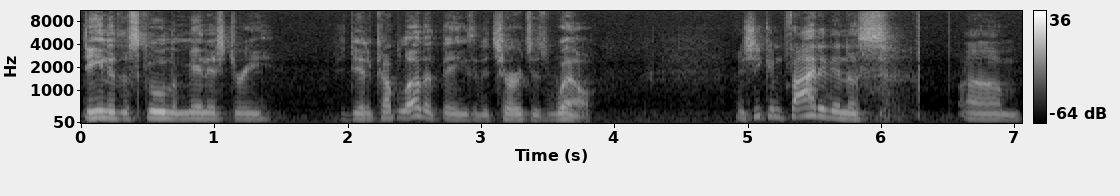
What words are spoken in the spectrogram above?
dean of the school of ministry. She did a couple other things in the church as well. And she confided in us um,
